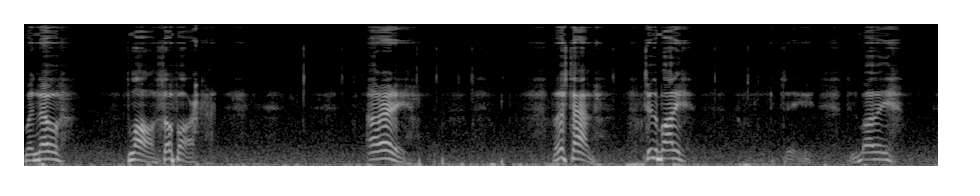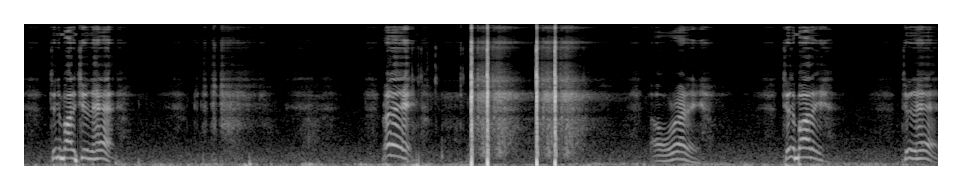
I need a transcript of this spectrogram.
with no flaws so far. Alrighty. So this time, to the body, see, to the body, to the body, to the head. Ready? Alrighty. To the body, to the head.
